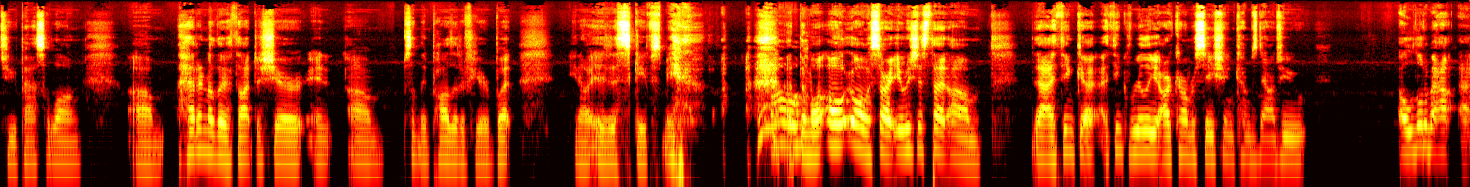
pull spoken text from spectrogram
to pass along um had another thought to share and um something positive here but you know it escapes me at the Oh, moment oh oh sorry it was just that um that I think uh, I think really our conversation comes down to a little bit. Uh,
